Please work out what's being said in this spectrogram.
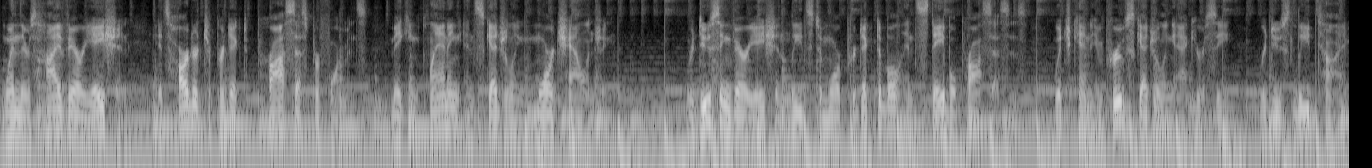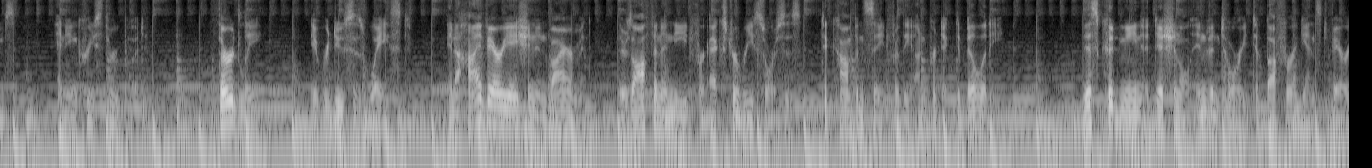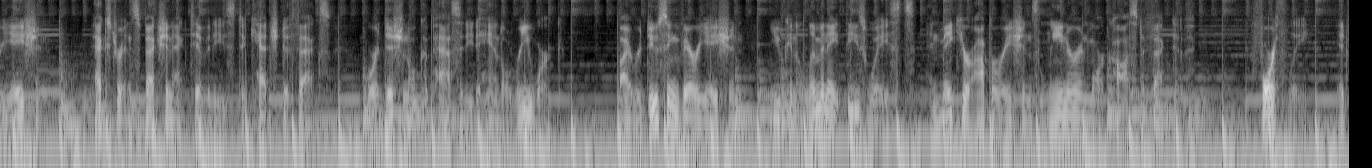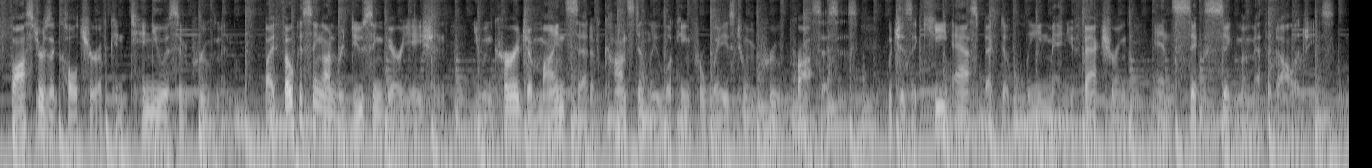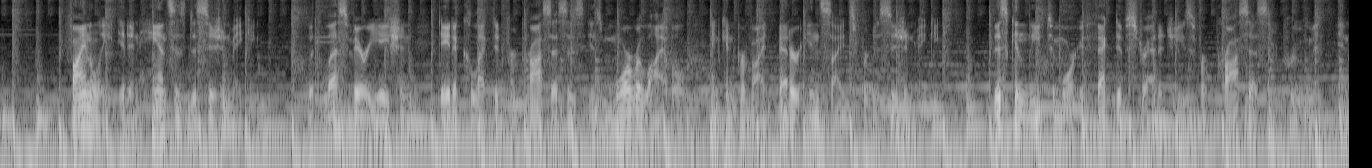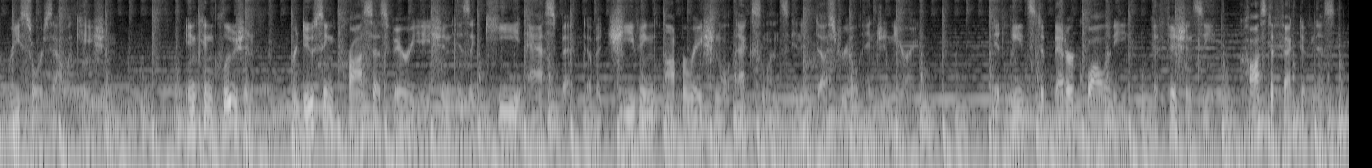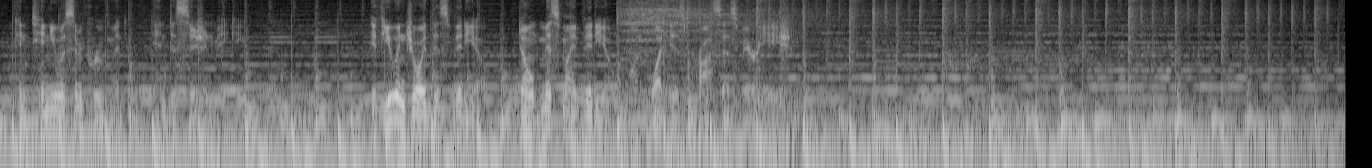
When there's high variation, it's harder to predict process performance, making planning and scheduling more challenging. Reducing variation leads to more predictable and stable processes, which can improve scheduling accuracy, reduce lead times, and increase throughput. Thirdly, it reduces waste. In a high variation environment, there's often a need for extra resources to compensate for the unpredictability. This could mean additional inventory to buffer against variation, extra inspection activities to catch defects, or additional capacity to handle rework. By reducing variation, you can eliminate these wastes and make your operations leaner and more cost-effective. Fourthly, it fosters a culture of continuous improvement. By focusing on reducing variation, you encourage a mindset of constantly looking for ways to improve processes, which is a key aspect of lean manufacturing and Six Sigma methodologies. Finally, it enhances decision making. With less variation, data collected from processes is more reliable and can provide better insights for decision making. This can lead to more effective strategies for process improvement and resource allocation. In conclusion, reducing process variation is a key aspect of achieving operational excellence in industrial engineering. It leads to better quality, efficiency, cost effectiveness, continuous improvement, and decision making. If you enjoyed this video, don't miss my video on what is process variation.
